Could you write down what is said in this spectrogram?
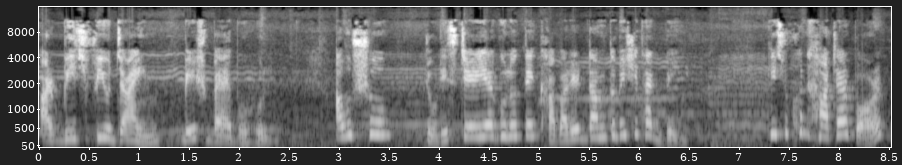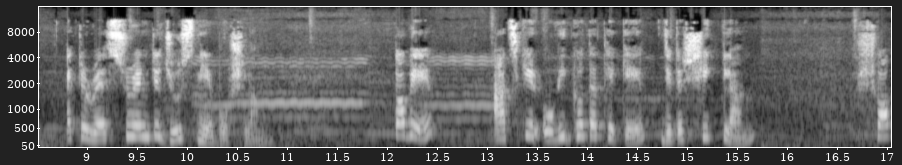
আর বিচ ভিউ ডাইন বেশ ব্যয়বহুল। অবশ্য টুরিস্ট এরিয়াগুলোতে খাবারের দাম তো বেশি থাকবেই। কিছুক্ষণ হাঁটার পর একটা রেস্টুরেন্টে জুস নিয়ে বসলাম। তবে আজকের অভিজ্ঞতা থেকে যেটা শিখলাম সব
